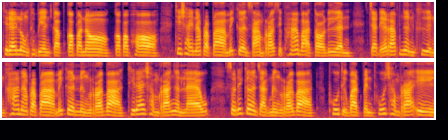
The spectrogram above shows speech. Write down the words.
ที่ได้ลงทะเบียนกับกปน กปพ ที่ใช้น้ำประปาไม่เกิน 315 บาทต่อเดือน จะได้รับเงินคืนค่าน้ำประปาไม่เกิน 100 บาทที่ได้ชำระเงินแล้ว ส่วนที่เกินจาก 100 บาท ผู้ถือบัตรเป็นผู้ชำระเอง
